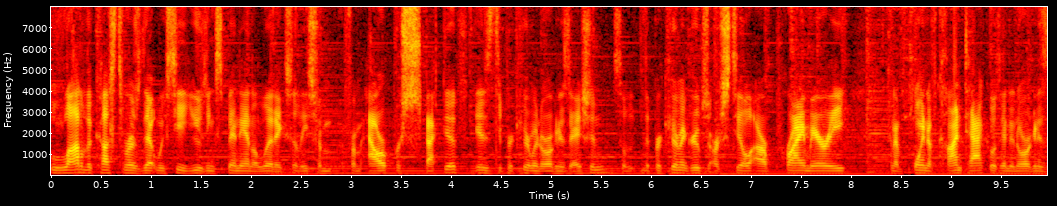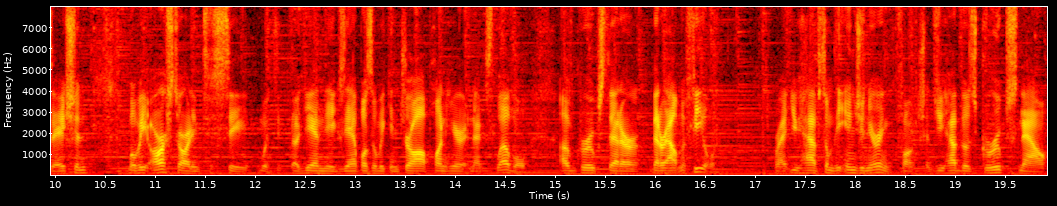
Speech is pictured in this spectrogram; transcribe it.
a lot of the customers that we see using spend analytics, at least from, from our perspective, is the procurement organization. So the procurement groups are still our primary kind of point of contact within an organization. But we are starting to see, with again the examples that we can draw upon here at Next Level, of groups that are that are out in the field. Right? You have some of the engineering functions. You have those groups now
